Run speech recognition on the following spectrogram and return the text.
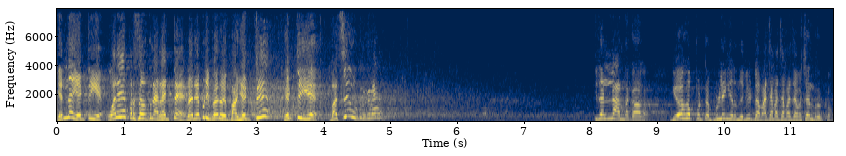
என்ன எட்டு ஏ? ஒரே பிரசவத்துல ரெட்டை. வேற எப்படி பேர் வைப்பான் எட்டு எட்டு ஏ. பஸ் விட்டுருக்கிற. இதெல்லாம் அந்த காலம். யோகப்பட்ட பிள்ளைங்க இருந்து வீட்டில் வச்ச வச்ச வச்ச வச்சன்னு இருக்கும்.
